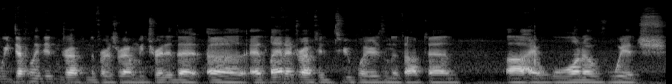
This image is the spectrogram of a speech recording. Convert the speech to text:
we definitely didn't draft in the first round. We traded that. Uh, Atlanta drafted two players in the top ten, uh, one of which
